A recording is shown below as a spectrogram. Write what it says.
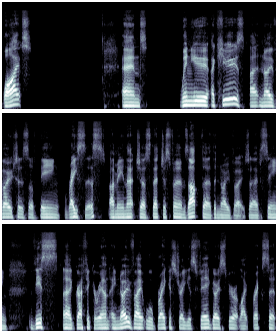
white. And when you accuse uh, no voters of being racist, I mean that just that just firms up the the no vote. I've seen this uh, graphic around a no vote will break Australia's fair go spirit like Brexit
